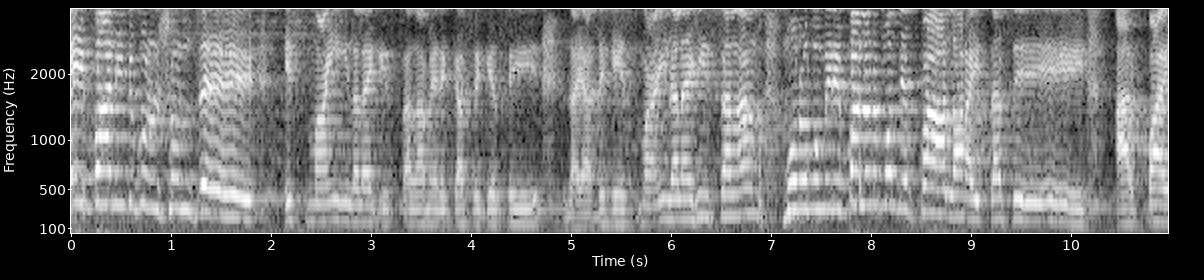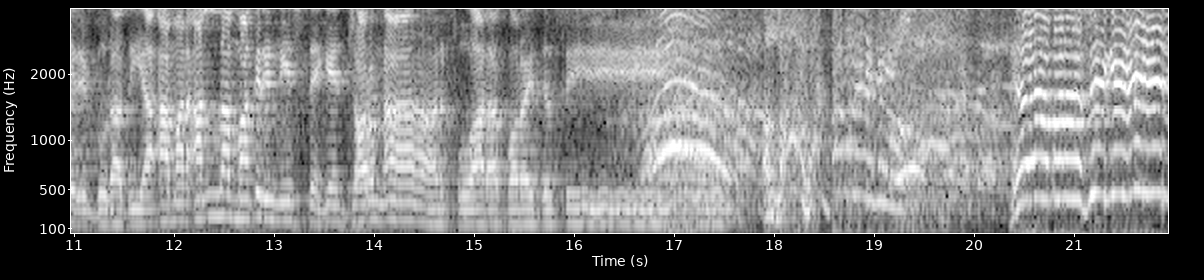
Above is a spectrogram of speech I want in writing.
এই বাণীটুকুন শুনছে। ইসমাইল আলাইহিস সালামের কাছে গেছে যায়া দেখে ইসমাইল আলাইহিস সালাম মরুভূমির বালুর মধ্যে পা লড়াইতাছে, আর পায়ের গোড়া দিয়া আমার আল্লাহ মাটির নিচ থেকে ঝর্ণার ফোয়ারা পড়াইতেছে। আল্লাহু আকবার বলে হে আমার আশিকিন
